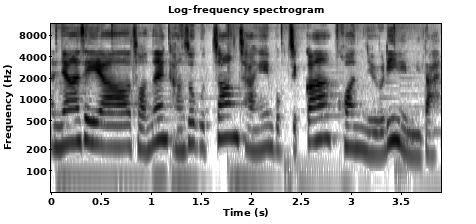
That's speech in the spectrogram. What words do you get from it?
안녕하세요. 저는 강서구청 장애인복지과 권유림입니다.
